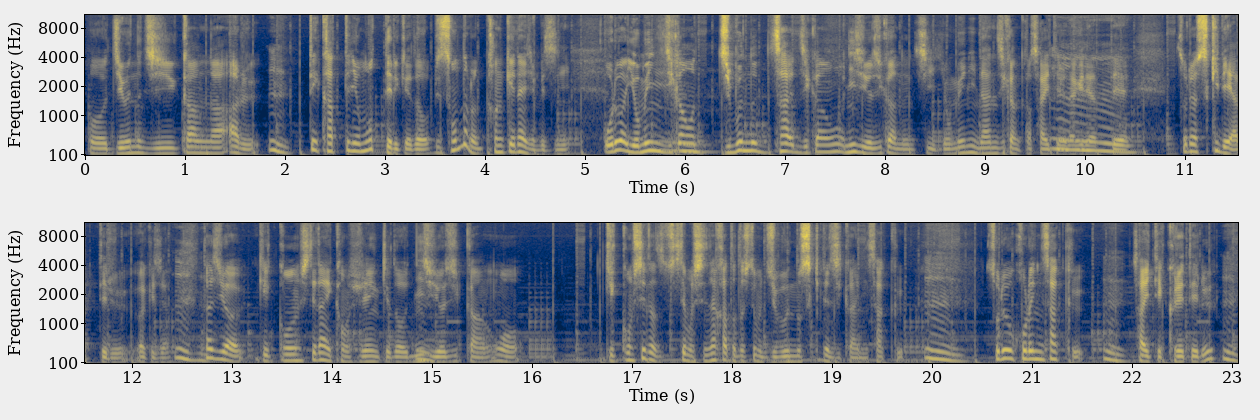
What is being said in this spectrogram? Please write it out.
こう自分の時間があるうん。って勝手に思ってるけど別にそんなの関係ないじゃん別に。俺は嫁に時間をうん。自分のさ時間を24時間のうち嫁に何時間か割いてるだけであってうんそれは好きでやってるわけじゃん。うんタジは結婚してないかもしれんけど24時間を結婚してたとしてもしなかったとしても自分の好きな時間に割く。うん。それをこれに割く。うん。割いてくれてる。うん。っ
